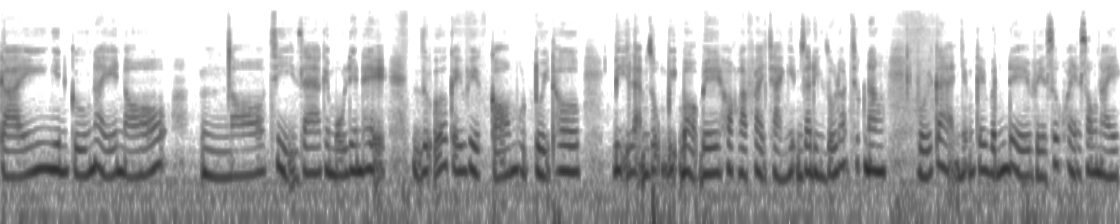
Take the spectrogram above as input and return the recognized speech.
cái nghiên cứu này nó nó chỉ ra cái mối liên hệ giữa cái việc có một tuổi thơ bị lạm dụng bị bỏ bê hoặc là phải trải nghiệm gia đình rối loạn chức năng với cả những cái vấn đề về sức khỏe sau này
